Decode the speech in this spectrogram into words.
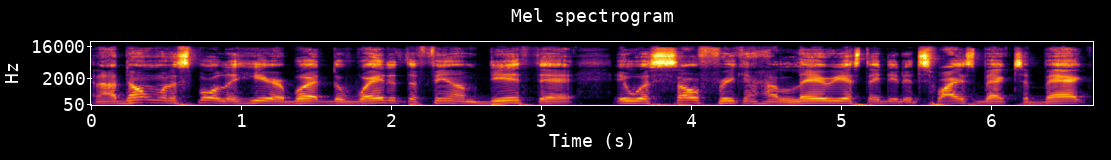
And I don't want to spoil it here, but the way that the film did that, it was so freaking hilarious. They did it twice back to back,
